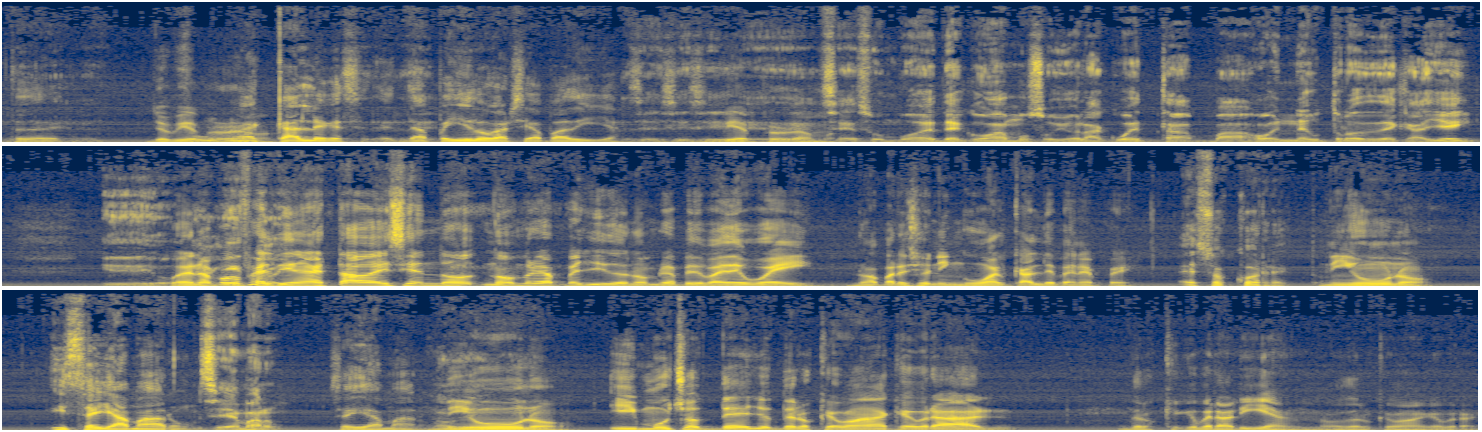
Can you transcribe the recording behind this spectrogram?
ustedes- Yo vi el un programa. alcalde que se- de apellido García Padilla. Sí, sí, sí. Vi el eh, programa. Se zumbó desde Coamo, subió la cuesta, bajó en neutro desde Calley y dijo. Bueno, "Aquí porque estoy". Ferdinand estaba diciendo nombre y apellido, nombre y apellido. By the way, no apareció ningún alcalde PNP. Eso es correcto. Ni uno. Y se llamaron, Se llamaron. se llamaron. Ni uno. Y muchos de ellos, de los que van a quebrar, de los que quebrarían, no de los que van a quebrar,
